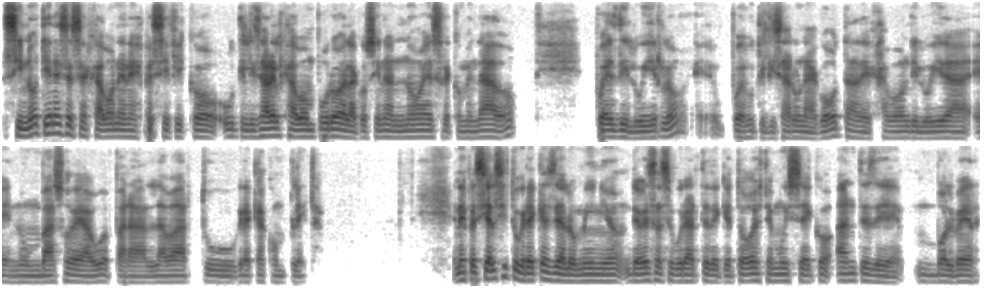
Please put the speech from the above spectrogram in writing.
si no tienes ese jabón en específico, utilizar el jabón puro de la cocina no es recomendado. Puedes diluirlo, eh, puedes utilizar una gota de jabón diluida en un vaso de agua para lavar tu greca completa. En especial si tu greca es de aluminio, debes asegurarte de que todo esté muy seco antes de volver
